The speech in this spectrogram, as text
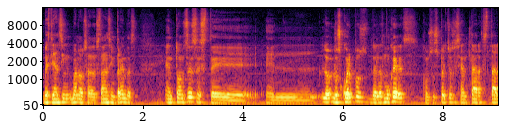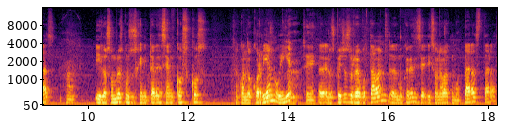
vestían sin, bueno, o sea, estaban sin prendas. Entonces, este, el- lo- los cuerpos de las mujeres con sus pechos hacían taras, taras, y los hombres con sus genitales se hacían cos, cos. O sea, cuando corrían, huían, Sí. eh, los pechos rebotaban de las mujeres y, se- y sonaba como taras, taras.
